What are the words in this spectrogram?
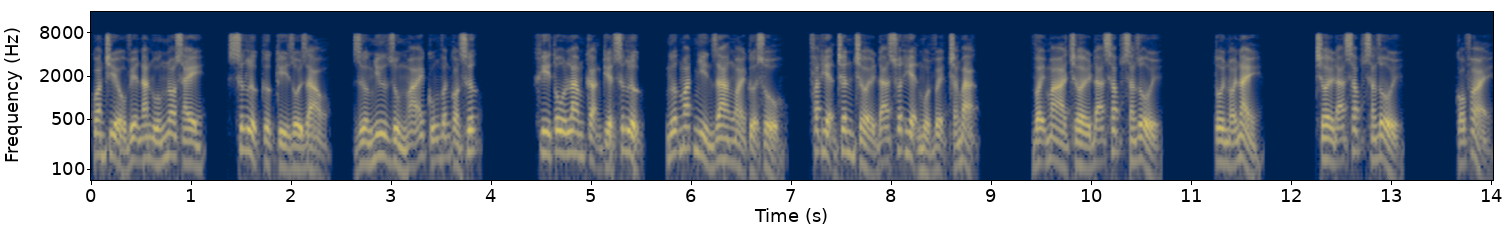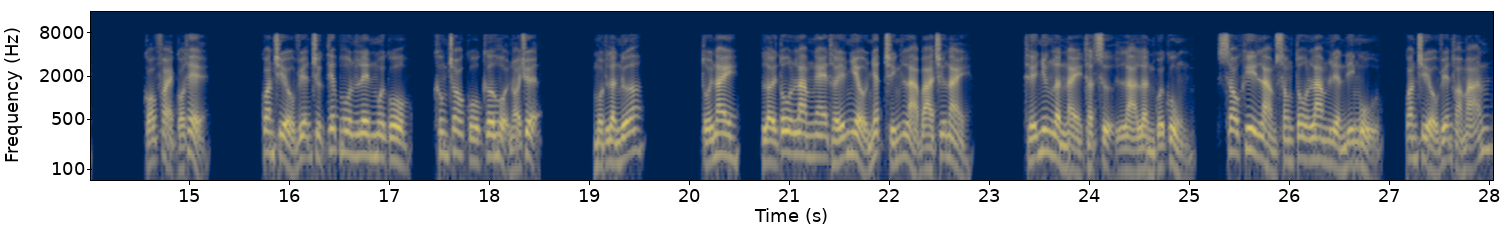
Quan triều viễn ăn uống no say, sức lực cực kỳ dồi dào, dường như dùng mãi cũng vẫn còn sức. Khi tô lam cạn kiệt sức lực, ngước mắt nhìn ra ngoài cửa sổ, phát hiện chân trời đã xuất hiện một vệt trắng bạc. Vậy mà trời đã sắp sáng rồi. Tôi nói này, trời đã sắp sáng rồi. Có phải có phải có thể? Quan triều viễn trực tiếp hôn lên môi cô, không cho cô cơ hội nói chuyện. Một lần nữa, tối nay, lời tô lam nghe thấy nhiều nhất chính là ba chữ này. Thế nhưng lần này thật sự là lần cuối cùng, sau khi làm xong tô lam liền đi ngủ, quan triều viễn thỏa mãn,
